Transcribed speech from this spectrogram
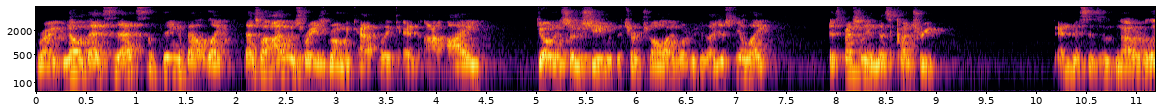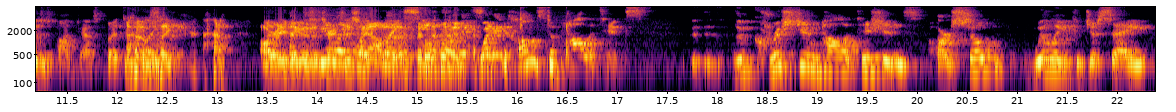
Right. No, that's that's the thing about like that's why I was raised Roman Catholic, and I, I don't associate with the church at all anymore because I just feel like, especially in this country, and this is not a religious podcast, but I was like, already I- I thinking of the transition like- out like, of this. see, when, it, when it comes to politics, the, the Christian politicians are so willing to just say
